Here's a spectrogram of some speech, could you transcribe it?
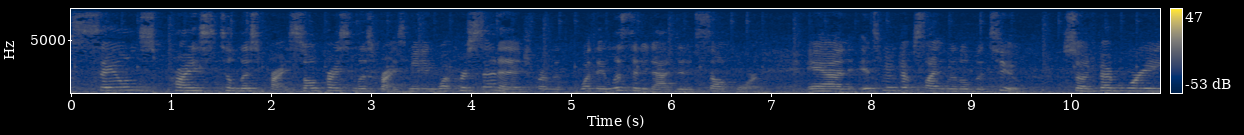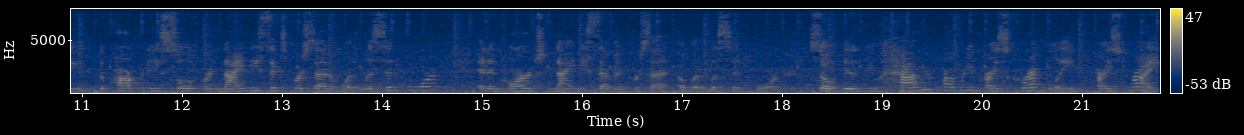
sales price to list price, sold price to list price, meaning what percentage from the, what they listed it at did it sell for. And it's moved up slightly a little bit too. So in February, the property sold for 96% of what it listed for, and in March, 97% of what it listed for. So if you have your property priced correctly, priced right,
